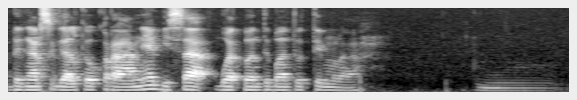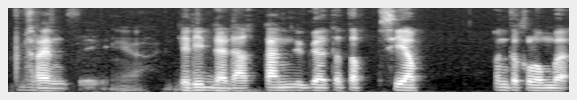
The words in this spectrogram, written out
dengan segala kekurangannya bisa buat bantu-bantu tim lah. Hmm, Keren sih. Ya. Jadi dadakan juga tetap siap untuk lomba.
